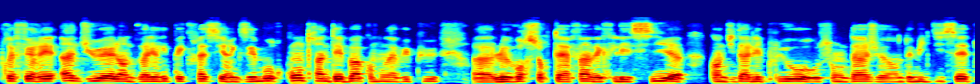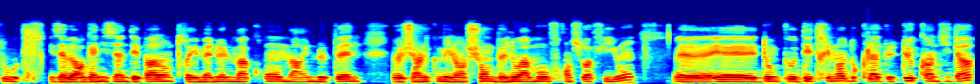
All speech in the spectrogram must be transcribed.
préférer un duel entre Valérie Pécresse et Eric Zemmour contre un débat comme on avait pu le voir sur TF1 avec les six candidats les plus hauts au sondage en 2017 où ils avaient organisé un débat entre Emmanuel Macron, Marine Le Pen, Jean-Luc Mélenchon, Benoît Hamon, François Fillon, et donc au détriment donc là de deux candidats.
